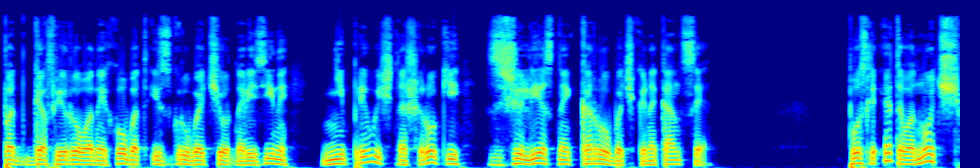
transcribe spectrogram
под гофрированный хобот из грубой черной резины, непривычно широкий, с железной коробочкой на конце. После этого ночь,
